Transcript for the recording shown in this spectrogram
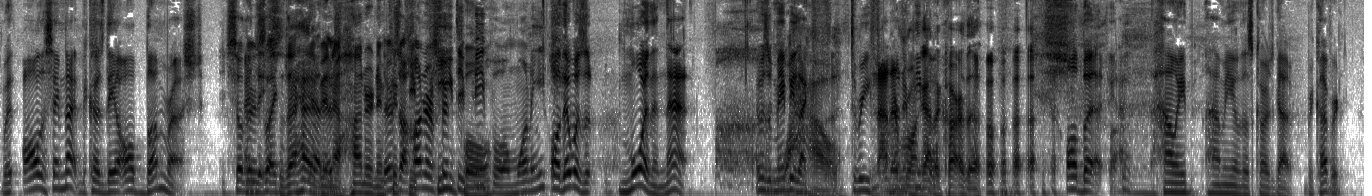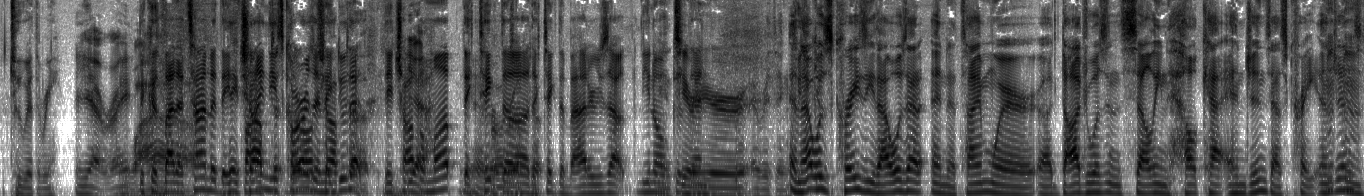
with all the same night because they all bum rushed. So there's they- like So that had yeah, been 150 There's 150 people. people, and one each. Oh, there was more than that. It was maybe Wow. like three. Not 400 everyone got a car though. Oh, but how many how many of those cars got recovered? Two or three. Yeah, right. Wow. Because by the time that they, They find these it- they're all cars and they do chopped that, up. they chop Yeah. them up. They Yeah, take the chopped they up. take the batteries out. You know, The 'cause then- interior, everything. And that was crazy. That was at in a time where uh, Dodge wasn't selling Hellcat engines as crate engines,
